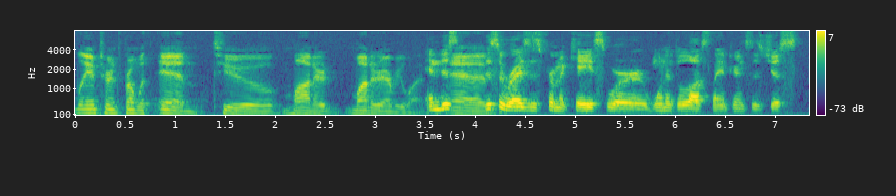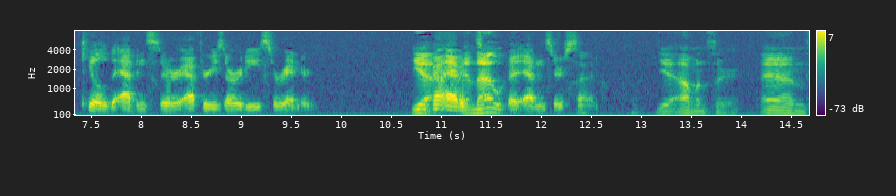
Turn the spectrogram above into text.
lanterns from within to monitor monitor everyone. And this this arises from a case where one of the Lost Lanterns has just killed Abin Sur after he's already surrendered. yeah, Not Abin Sur, and that but Abin Sur's son. Yeah, Amon Sur. And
